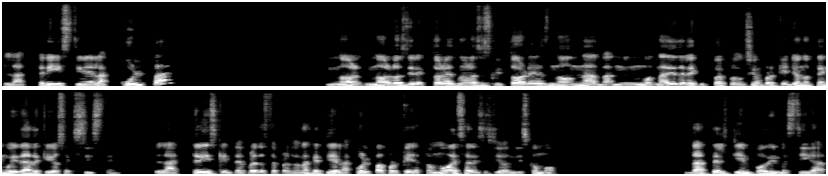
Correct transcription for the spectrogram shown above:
la actriz tiene la culpa, no, no los directores, no los escritores, no nada, nadie del equipo de producción porque yo no tengo idea de que ellos existen la actriz que interpreta este personaje tiene la culpa porque ella tomó esa decisión. Y es como, date el tiempo de investigar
